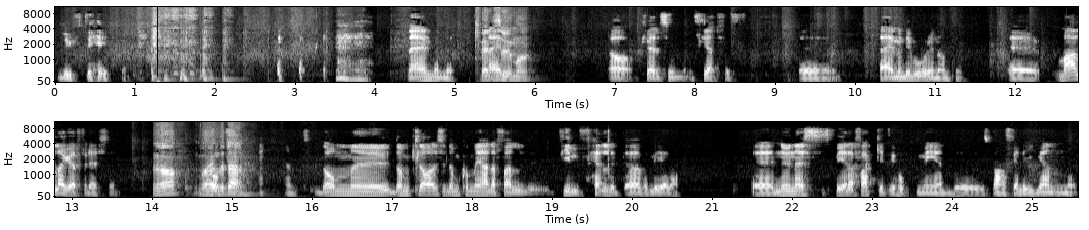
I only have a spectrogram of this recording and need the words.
lyfter Häcken. Nej, men Kvällshumor. ja, kvällshumor, skrattfest. Uh, nej, men det vore någonting. Uh, Malaga förresten. Ja, vad hände där? De, eh, de klarar sig, de kommer i alla fall tillfälligt överleva. Eh, nu när spelarfacket ihop med eh, spanska ligan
